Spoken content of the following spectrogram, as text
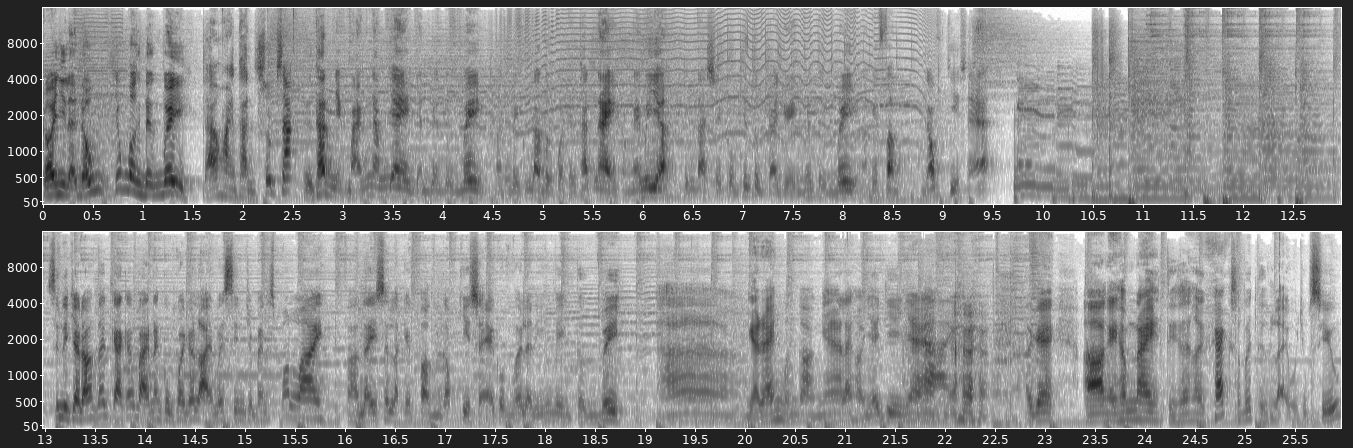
Coi như là đúng. Chúc mừng tường vi đã hoàn thành xuất sắc thử thách nhật bản 5 giây dành cho tường vi và tường vi cũng đã vượt qua thử thách này. Còn ngay bây giờ chúng ta sẽ cùng tiếp tục trò chuyện với tường vi ở cái phần góc chia sẻ. Xin được chào đón tất cả các bạn đang cùng quay trở lại với Sin Japan Spotlight. Và đây sẽ là cái phần góc chia sẻ cùng với là diễn viên Tường Vi. À, gà rán vẫn còn nha, láng hồi nhớ chia nha. Ok, à, ngày hôm nay thì sẽ hơi khác so với thường lệ một chút xíu.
